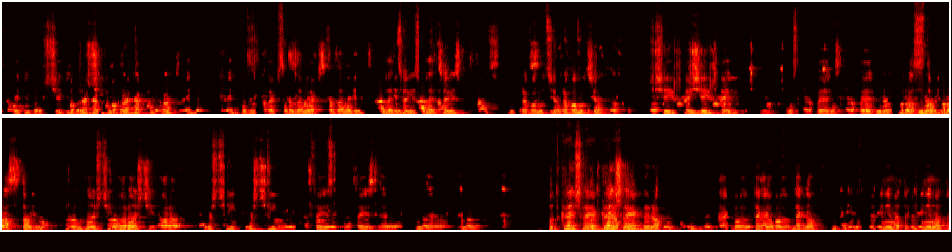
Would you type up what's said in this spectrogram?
sprawiedliwości, podlega podlega kontroli na zasadach wskazanych, wskazanych, wskazanych, ale co jest, ale co jest rewolucją, rewolucją dzisiejszej dzisiejszej ustawy, ustawy, prokuratura stoi stoi w porządności oraz równości, co jest, co jest, e, no, no, podkreśla jakby, podkreśla jakby rok, tak, bo tego, tak, bo tego w tej ustawie nie ma, to nie ma to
